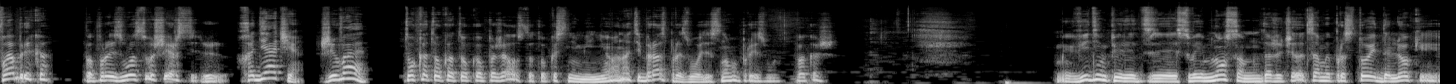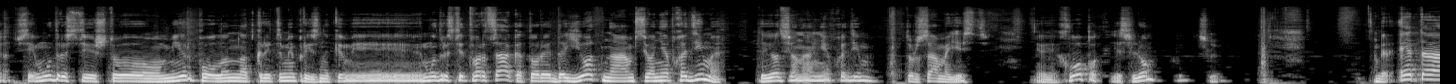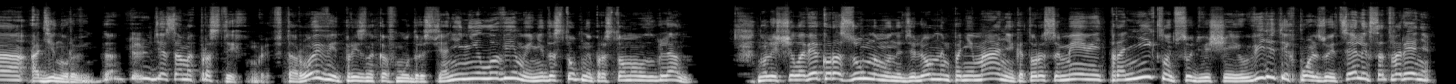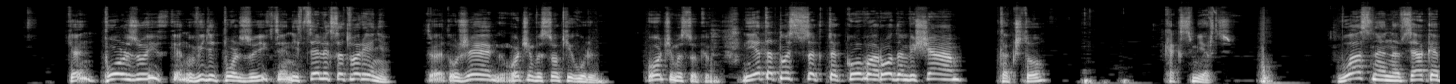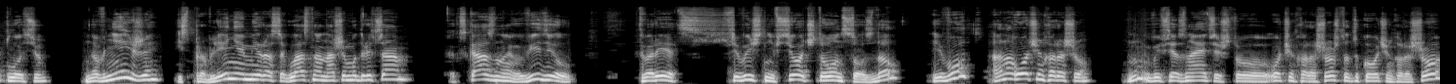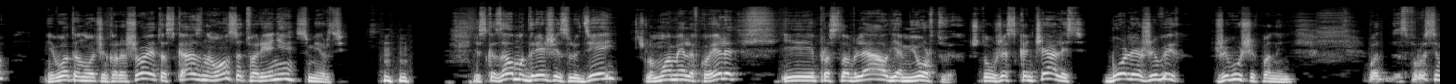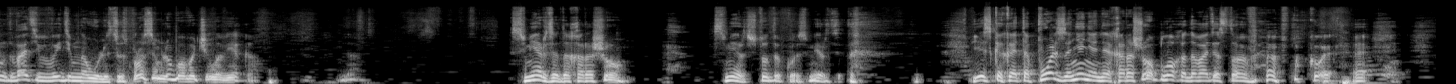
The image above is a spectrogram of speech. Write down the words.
фабрика по производству шерсти, ходячая, живая. Только-только-только, пожалуйста, только сними ее. Она тебе раз производит, снова производит. Покажи. Мы видим перед э, своим носом, даже человек самый простой, далекий от всей мудрости, что мир полон открытыми признаками мудрости Творца, который дает нам все необходимое. Дает все нам необходимое. То же самое есть э, хлопок, есть лем. Это один уровень да, для людей самых простых. Второй вид признаков мудрости, они неуловимы, недоступны простому взгляду. Но лишь человеку разумному, наделенным пониманием, который сумеет проникнуть в суть вещей, увидеть их пользу и цель их сотворения. Пользу их, увидеть пользу их и цель их сотворения. То это уже очень высокий уровень. Очень высокий уровень. И это относится к такого рода вещам, как что? Как смерть властная над всякой плотью, но в ней же исправление мира согласно нашим мудрецам. Как сказано, увидел Творец Всевышний все, что он создал, и вот оно очень хорошо. Ну, вы все знаете, что очень хорошо, что такое очень хорошо. И вот оно очень хорошо, это сказано о сотворении смерти. И сказал мудрейший из людей, Шломо Амелев Коэлет, и прославлял я мертвых, что уже скончались, более живых, живущих поныне. Вот спросим, давайте выйдем на улицу, спросим любого человека. Да. Смерть это хорошо. Смерть, что такое смерть? Есть какая-то польза? Не-не-не, хорошо, плохо, давайте оставим в покое.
